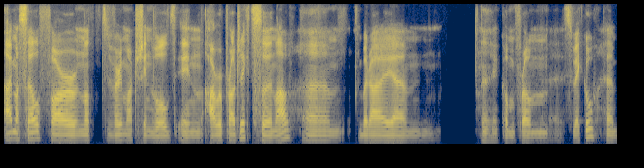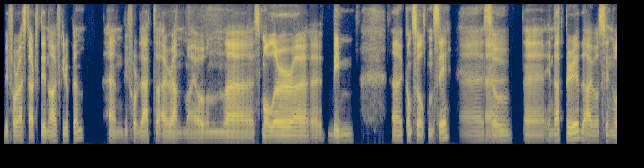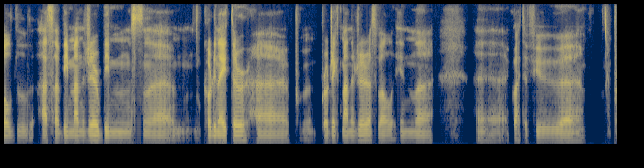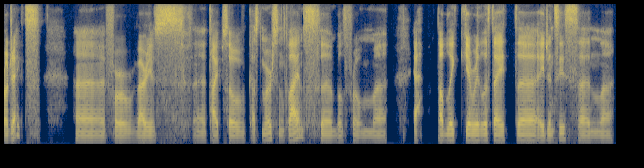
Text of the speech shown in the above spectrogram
I myself are not very much involved in our projects uh, now, um, but I um, uh, come from uh, Sweco uh, before I started in AF Gruppen. And before that, I ran my own uh, smaller uh, BIM consultancy so uh, in that period, I was involved as a BIM manager, BIM um, coordinator, uh, project manager as well in uh, uh, quite a few uh, projects for various types of customers and clients, both from yeah public real estate agencies and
